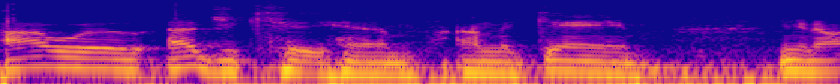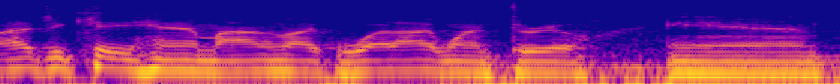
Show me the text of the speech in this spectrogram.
I will educate him on the game. You know, educate him on like what I went through, and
